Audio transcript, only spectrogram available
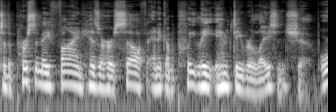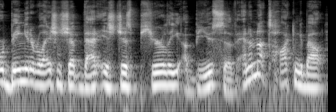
to the person may find his or herself in a completely empty relationship or being in a relationship that is just purely abusive. And I'm not talking about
